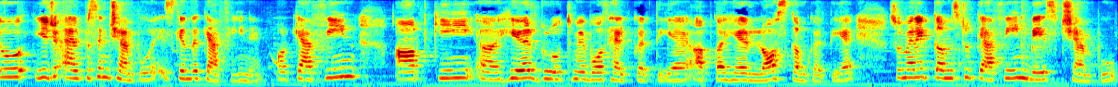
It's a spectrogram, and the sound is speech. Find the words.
तो ये जो एल्पसन शैम्पू है, इसके अंदर कैफ़ीन है और कैफ़ीन आपकी हेयर ग्रोथ में बहुत हेल्प करती है, आपका हेयर लॉस कम करती है। सो मैंने it comes to caffeine based shampoo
